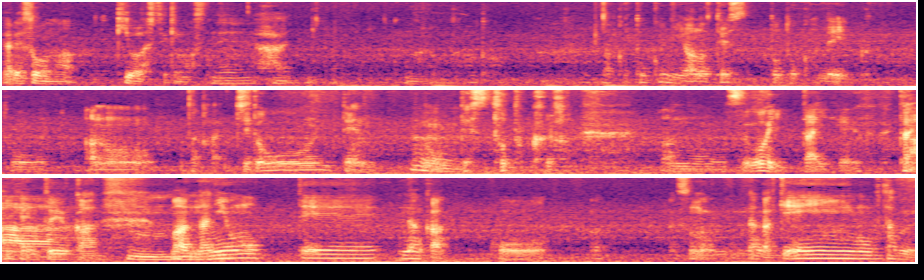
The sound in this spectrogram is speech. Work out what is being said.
やれそうな気はしてきますね。はい、なるほど。なんか特にあのテストとかでいくとあのなんか自動運転のテストとかが、うん、あのすごい大変大変というか、まあ、何をもってなんかこうそのなんか原因を多分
